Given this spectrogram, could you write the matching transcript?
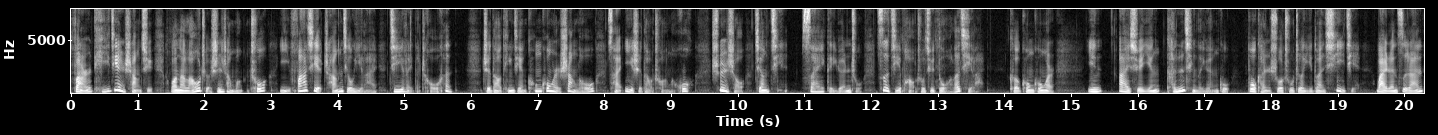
反而提剑上去往那老者身上猛戳，以发泄长久以来积累的仇恨。直到听见空空儿上楼，才意识到闯了祸，顺手将剑塞给原主，自己跑出去躲了起来。可空空儿因艾雪莹恳请的缘故，不肯说出这一段细节，外人自然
